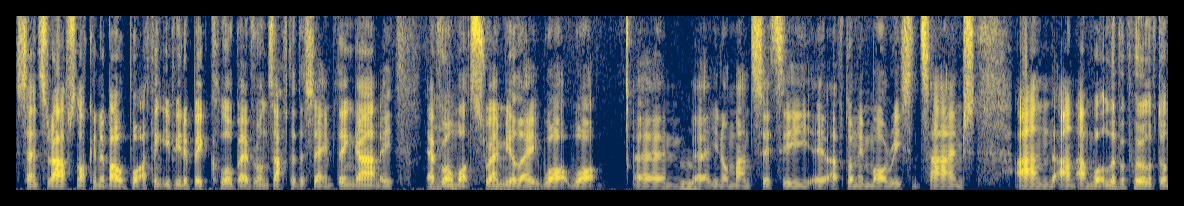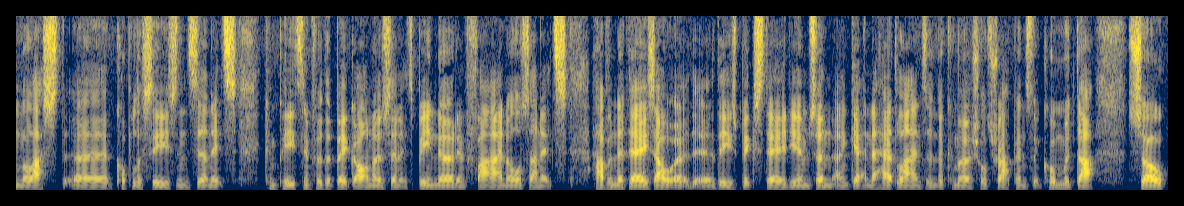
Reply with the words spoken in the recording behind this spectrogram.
centre halves knocking about. But I think if you're a big club, everyone's after the same thing, aren't they? Everyone mm. wants to emulate what what um, mm. uh, you know, Man City uh, have done in more recent times, and, and, and what Liverpool have done the last uh, couple of seasons, and it's competing for the big honours, and it's been there in finals, and it's having the days out at, at these big stadiums, and, and getting the headlines and the commercial trappings that come with that. So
